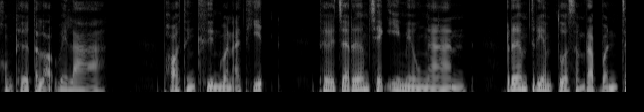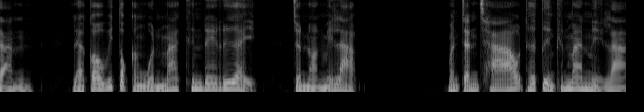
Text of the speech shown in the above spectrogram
ของเธอตลอดเวลา พอถึงคืนวันอาทิตย์ เธอจะเริ่มเช็คอีเมลงาน เริ่มเตรียมตัวสำหรับวันจันทร์ แล้วก็วิตกกังวลมากขึ้นเรื่อยๆ จนนอนไม่หลับ วันจันทร์เช้าเธอตื่นขึ้นมาเหนื่อยล้า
